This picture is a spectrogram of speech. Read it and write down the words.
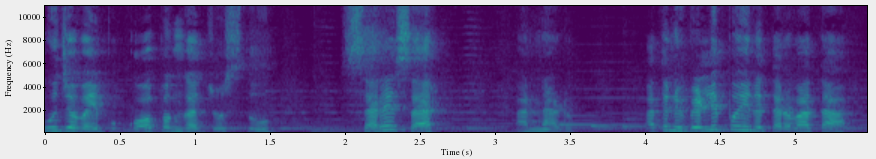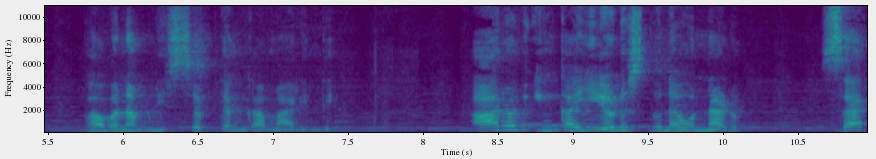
పూజ వైపు కోపంగా చూస్తూ సరే సార్ అన్నాడు. అతను వెళ్ళిపోయిన తర్వాత భవనం నిశ్శబ్దంగా మారింది. ఆరవ్ ఇంకా ఏడుస్తూనే ఉన్నాడు. సార్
